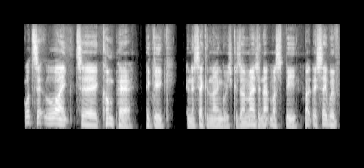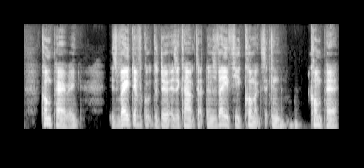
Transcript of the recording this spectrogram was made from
What's it like to compare a gig in a second language? Because I imagine that must be like they say with comparing. It's very difficult to do it as a character act. There's very few comics that can compare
